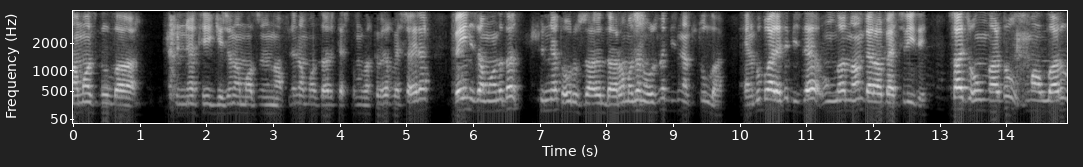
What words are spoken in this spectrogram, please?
namaz qırlar, sünnəti, gecə namazını, nafilə namazları, qırıq və s. və eyni zamanda da sünnət oruclarında, Ramazan orucunda bizlə tuturlar. Yəni bu barədə bizdə onlarla bərabərçilikdir. Sadəcə onlarda malların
